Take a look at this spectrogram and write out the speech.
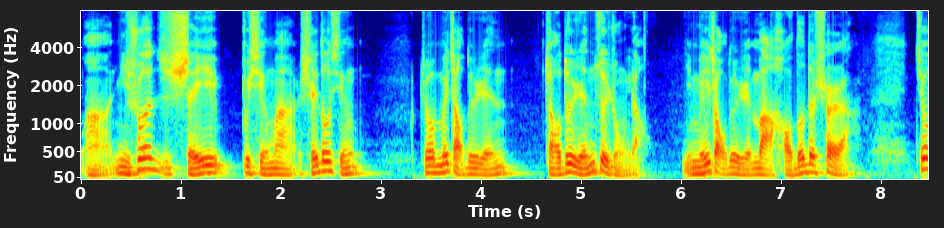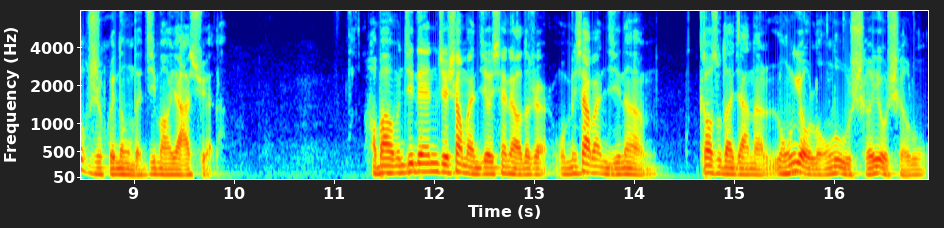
啊，你说谁不行吗？谁都行，只不没找对人，找对人最重要。你没找对人吧，好多的事儿啊，就是会弄得鸡毛鸭血的。好吧，我们今天这上半集就先聊到这儿。我们下半集呢，告诉大家呢，龙有龙路，蛇有蛇路。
